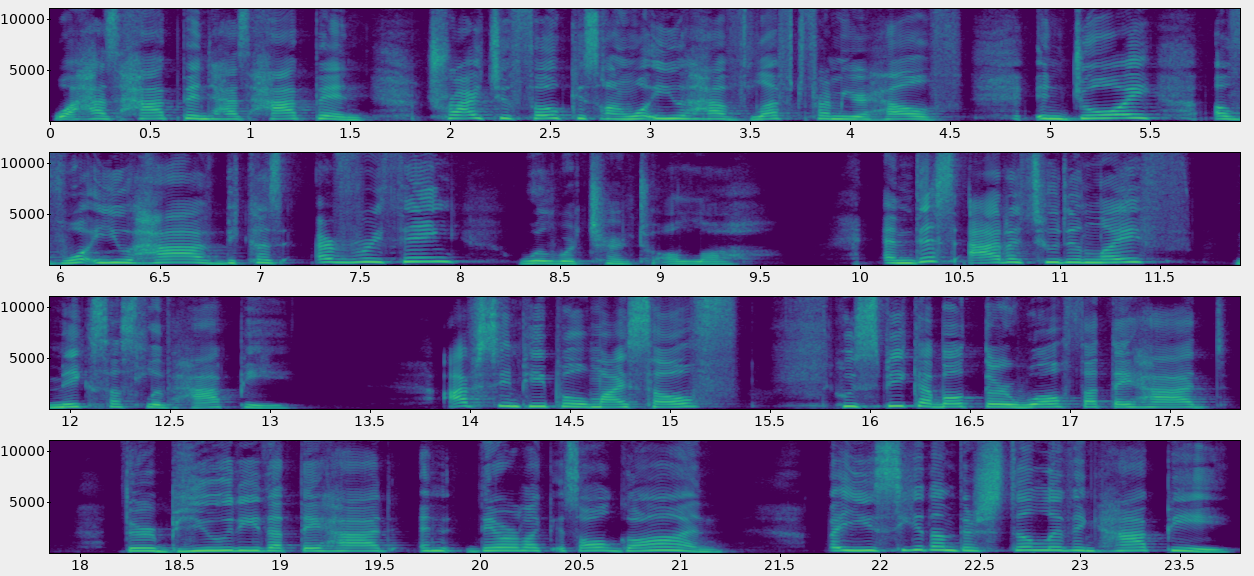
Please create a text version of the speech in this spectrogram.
What has happened has happened. Try to focus on what you have left from your health. Enjoy of what you have because everything will return to Allah. And this attitude in life makes us live happy. I've seen people myself who speak about their wealth that they had, their beauty that they had, and they're like, it's all gone. But you see them, they're still living happy.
